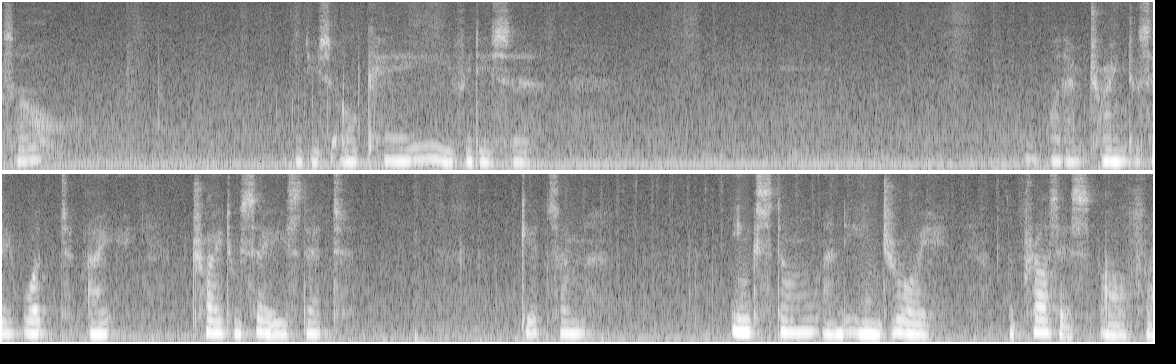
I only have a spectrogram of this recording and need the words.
So it is okay if it is. Uh, what I'm trying to say, what I try to say is that get some inkstone and enjoy the process of uh,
